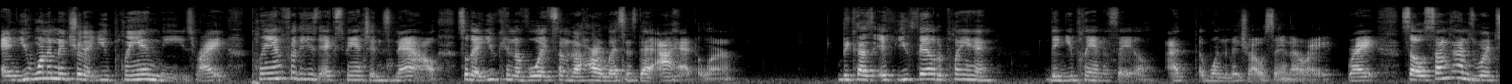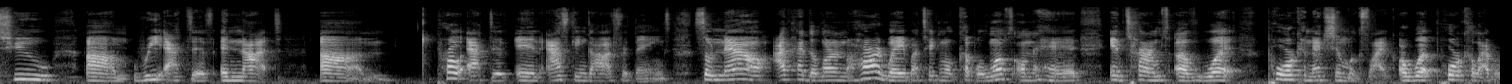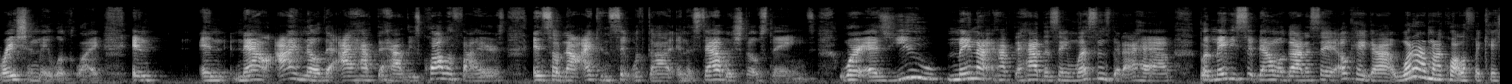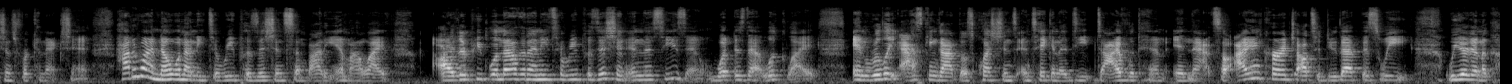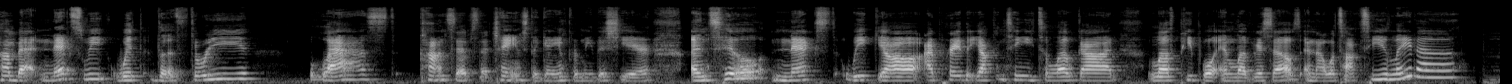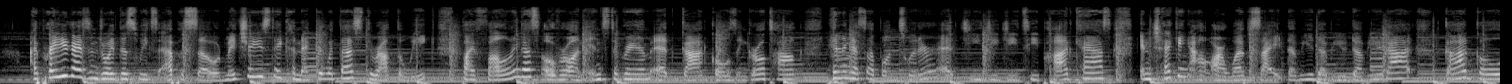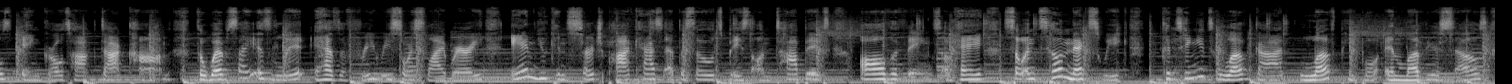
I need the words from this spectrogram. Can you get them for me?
And you want to make sure that you plan these, right? Plan for these expansions now so that you can avoid some of the hard lessons that I had to learn. Because if you fail to plan, then you plan to fail. I wanted to make sure I was saying that right, right? So sometimes we're too um, reactive and not um, proactive in asking God for things. So now I've had to learn the hard way by taking a couple lumps on the head in terms of what poor connection looks like or what poor collaboration may look like. And and now I know that I have to have these qualifiers. And so now I can sit with God and establish those things. Whereas you may not have to have the same lessons that I have, but maybe sit down with God and say, okay, God, what are my qualifications for connection? How do I know when I need to reposition somebody in my life? Are there people now that I need to reposition in this season? What does that look like? And really asking God those questions and taking a deep dive with Him in that. So I encourage y'all to do that this week. We are going to come back next week with the three last concepts that changed the game for me this year. Until next week, y'all, I pray that y'all continue to love God, love people, and love yourselves. And I will talk to you later. I pray you guys enjoyed this week's episode. Make sure you stay connected with us throughout the week by following us over on Instagram at God Goals and Girl Talk, hitting us up on Twitter at GGGT Podcast, and checking out our website, www.godgoalsandgirltalk.com. The website is lit, it has a free resource library, and you can search podcast episodes based on topics, all the things, okay? So until next week, continue to love God, love people, and love yourselves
